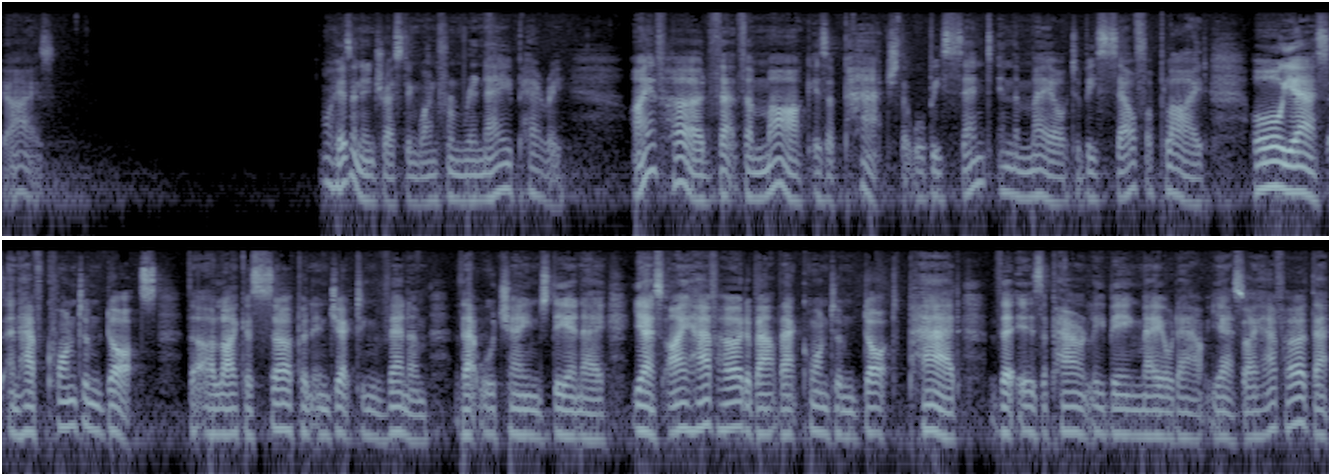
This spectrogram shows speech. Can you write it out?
guys. Oh, here's an interesting one from Renee Perry. I have heard that the mark is a patch that will be sent in the mail to be self applied. Oh, yes, and have quantum dots that are like a serpent injecting venom that will change DNA. Yes, I have heard about that quantum dot pad that is apparently being mailed out. Yes, I have heard that.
